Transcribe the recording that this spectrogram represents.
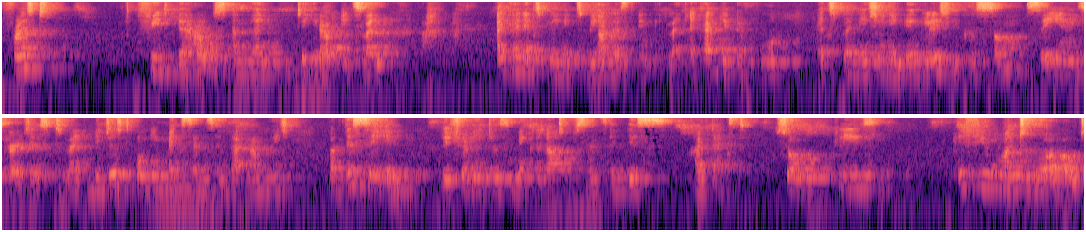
First, feed the house and then take it out. It's like, I can't explain it to be honest. like, I can't give a full explanation in English because some sayings are just like, they just only make sense in that language. But this saying literally does make a lot of sense in this context. So please, if you want to go about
